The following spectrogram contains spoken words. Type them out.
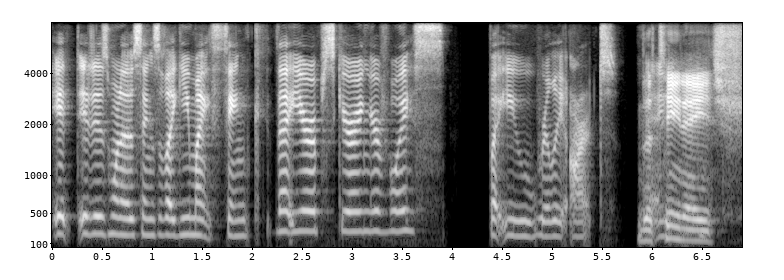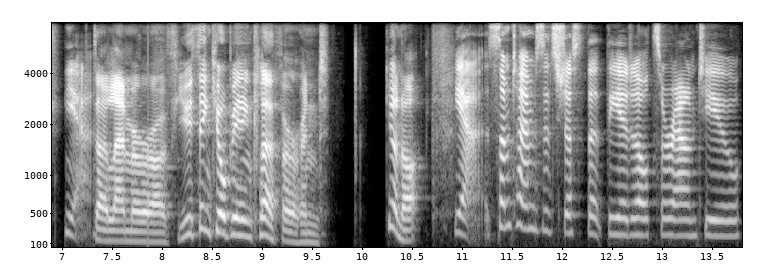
it, it is one of those things of like, you might think that you're obscuring your voice, but you really aren't. The And- teenage Yeah. dilemma of you think you're being clever and you're not. Yeah, sometimes it's just that the adults around you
